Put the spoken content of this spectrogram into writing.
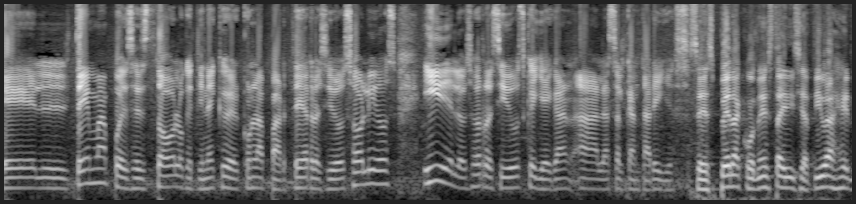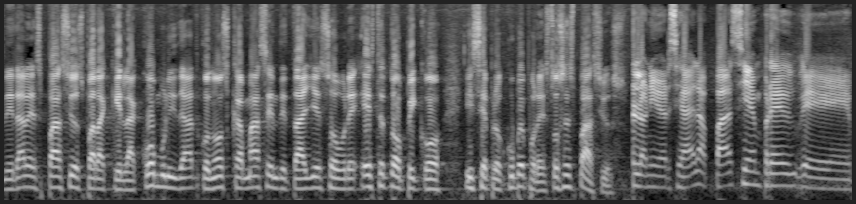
El tema pues es todo lo que tiene que ver con la parte de residuos sólidos y de los residuos que llegan a las alcantarillas. Se espera con esta iniciativa generar espacios para que la comunidad conozca más en detalle sobre este tópico y se preocupe por estos espacios. La Universidad de La Paz siempre eh,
